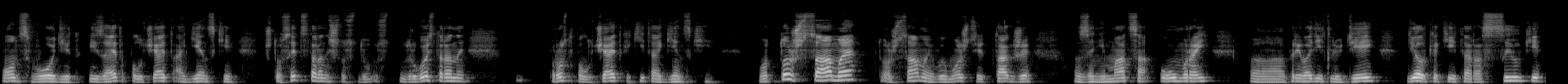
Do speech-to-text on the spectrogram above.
он сводит и за это получает агентские. Что с этой стороны, что с другой стороны, просто получает какие-то агентские. Вот то же самое, то же самое вы можете также заниматься умрой, э, приводить людей, делать какие-то рассылки,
